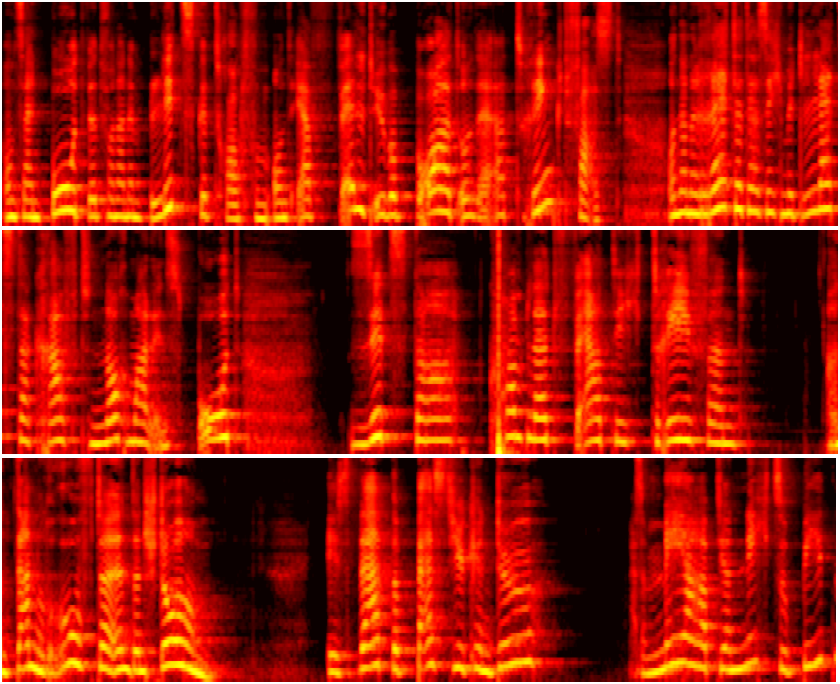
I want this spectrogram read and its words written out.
und sein Boot wird von einem Blitz getroffen und er fällt über Bord und er ertrinkt fast. Und dann rettet er sich mit letzter Kraft nochmal ins Boot, sitzt da komplett fertig, triefend und dann ruft er in den Sturm. Is that the best you can do? Also mehr habt ihr nicht zu bieten?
